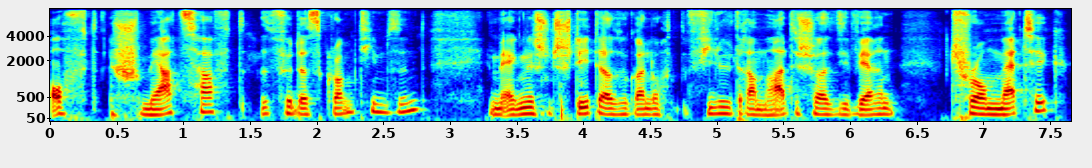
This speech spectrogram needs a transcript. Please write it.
oft schmerzhaft für das Scrum-Team sind. Im Englischen steht da sogar noch viel dramatischer, sie wären traumatic.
